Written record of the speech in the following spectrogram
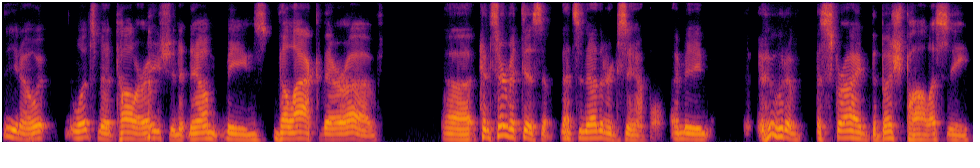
you know, it once meant toleration, it now means the lack thereof. Uh, conservatism, that's another example. I mean, who would have ascribed the Bush policy?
